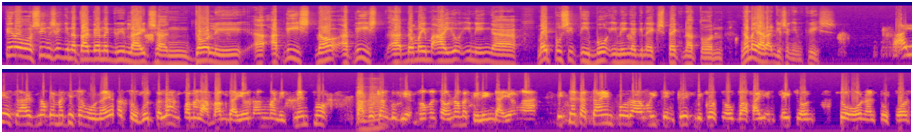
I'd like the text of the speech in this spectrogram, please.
Pero since ginataga na green light sang Dolly, uh, at least, no? At least, uh, do may maayo ining, uh, may positibo ining nga gina-expect naton nga mayara gyud sang increase. Ah, yes, ah, no kay Matis ang una, yung pagsugod pa lang, pamalabag dayon ang management mo. Tapos Mhm. ang gobyerno man sa una, masiling dayon nga, it's not a time for a wage increase because of uh, high inflation, so on and so forth.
